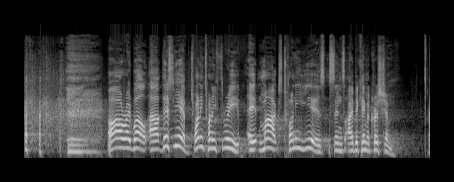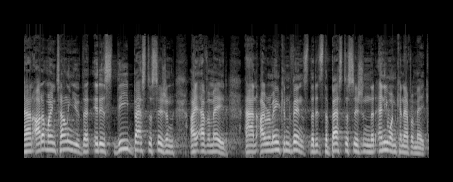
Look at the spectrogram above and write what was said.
All right, well, uh, this year, 2023, it marks 20 years since I became a Christian. And I don't mind telling you that it is the best decision I ever made. And I remain convinced that it's the best decision that anyone can ever make.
